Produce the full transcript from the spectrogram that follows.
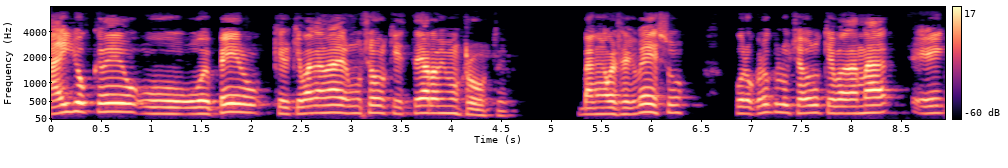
Ahí yo creo o, espero que el que va a ganar es un luchador que esté ahora mismo en roster. Van a haber regreso, pero creo que el luchador que va a ganar es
